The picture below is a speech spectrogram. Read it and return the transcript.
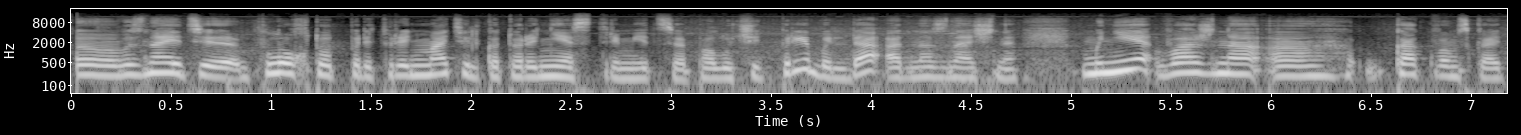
Э, Вы знаете, плох тот предприниматель, который не стремится получить прибыль, да, однозначно. Мне важно, э, как вам сказать,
